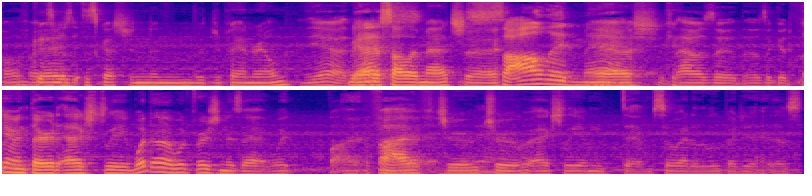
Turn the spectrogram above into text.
qualifies as discussion in the Japan realm. Yeah, we had a solid match. Uh, solid match. yeah. that was a that was a good. Came in third, actually. What uh, what version is that? What Five. five? True, yeah. true. Actually, I'm, I'm so out of the loop. I did, it was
